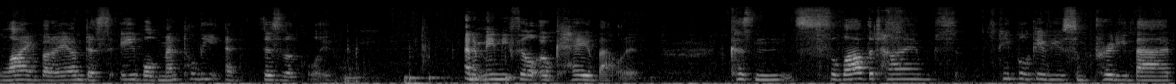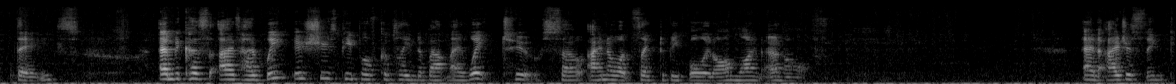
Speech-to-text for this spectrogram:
blind, but I am disabled mentally and physically. And it made me feel okay about it. Because a lot of the times, people give you some pretty bad things. And because I've had weight issues, people have complained about my weight too. So I know what it's like to be bullied online and off. And I just think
